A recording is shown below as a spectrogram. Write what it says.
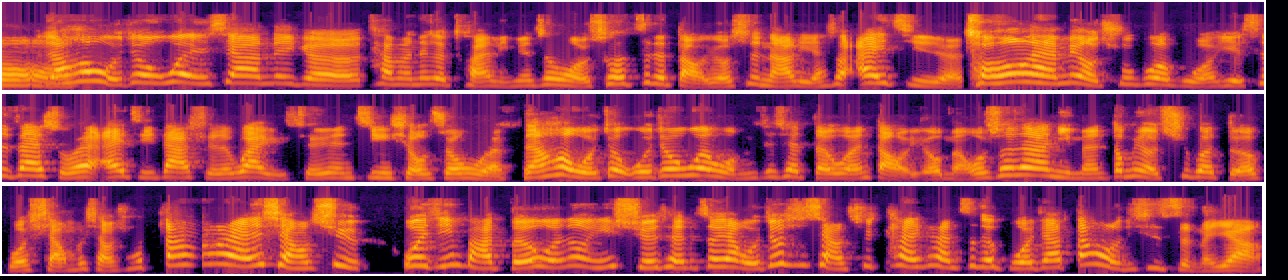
然后我就问一下那个他们那个团里面，就我说这个导游是哪里？他说埃及人，从来没有出过国，也是在所谓埃及大学的外语学院进修中文。然后我就我就问我们这些德文导游们，我说那你们都没有去过德国，想不想说？当然想去，我已经把德文都已经学成这样，我就是想去看看这个国家到底是怎么样。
